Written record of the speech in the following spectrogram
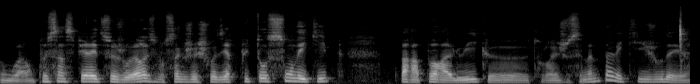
Donc voilà, on peut s'inspirer de ce joueur et c'est pour ça que je vais choisir plutôt son équipe par rapport à lui que tout le reste. Je sais même pas avec qui il joue d'ailleurs.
